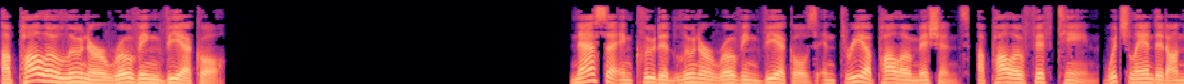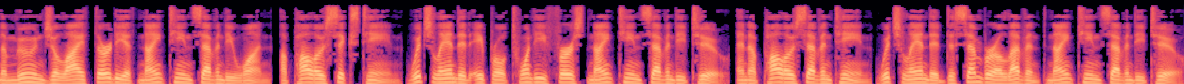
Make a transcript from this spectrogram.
Apollo lunar roving vehicle NASA included lunar roving vehicles in three Apollo missions, Apollo 15 which landed on the Moon July 30, 1971, Apollo 16 which landed April 21, 1972, and Apollo 17 which landed December 11, 1972.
